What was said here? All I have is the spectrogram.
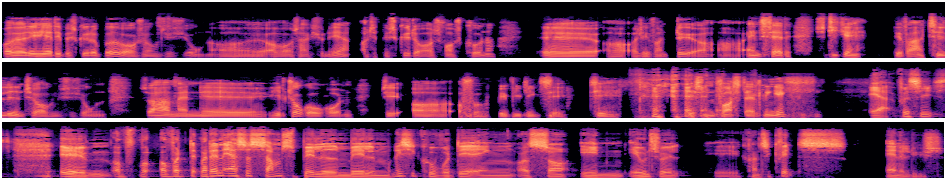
Prøv at høre, det her det beskytter både vores organisation og, øh, og vores aktionærer, og det beskytter også vores kunder øh, og, og leverandører og ansatte, så de kan bevare tilliden til organisationen. Så har man øh, helt to gode grunde til at, at få bevilling til, til, til sådan en foranstaltning. Ikke? Ja, præcis. Øhm, og, og hvordan er så samspillet mellem risikovurderingen og så en eventuel øh, konsekvensanalyse?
